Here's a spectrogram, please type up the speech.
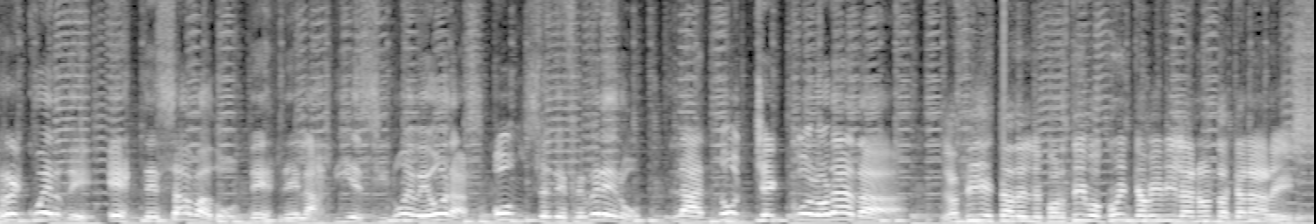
Recuerde, este sábado desde las 19 horas, 11 de febrero, la Noche Colorada. La fiesta del Deportivo Cuenca Vivila en Onda Canares.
